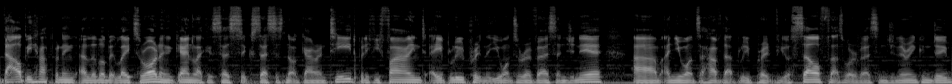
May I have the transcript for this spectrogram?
that'll be happening a little bit later on, and again, like it says, success is not guaranteed. But if you find a blueprint that you want to reverse engineer um, and you want to have that blueprint for yourself, that's what reverse engineering can do.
